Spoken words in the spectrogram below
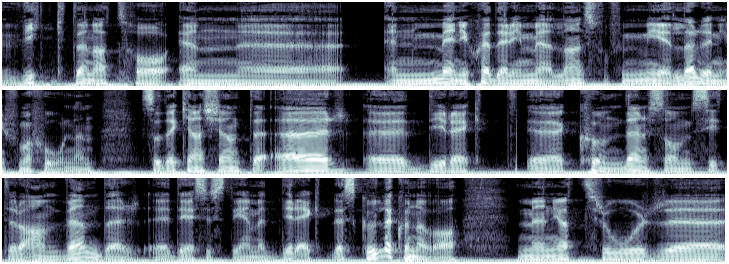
vikten att ha en, eh, en människa däremellan som förmedlar den informationen. Så det kanske inte är eh, direkt eh, kunden som sitter och använder eh, det systemet direkt. Det skulle kunna vara. Men jag tror eh,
